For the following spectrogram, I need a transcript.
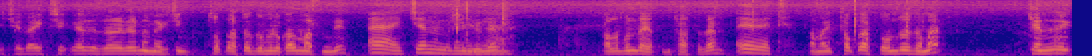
İçerideki çiçeklere de zarar vermemek için toprakta gömülü kalmasın diye. Ay canım Bu benim şekilde. ya. Kalıbını da yaptım tahtadan. Evet. Ama toprak donduğu zaman kendini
